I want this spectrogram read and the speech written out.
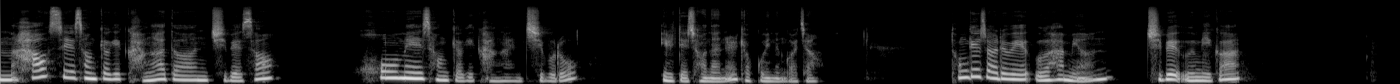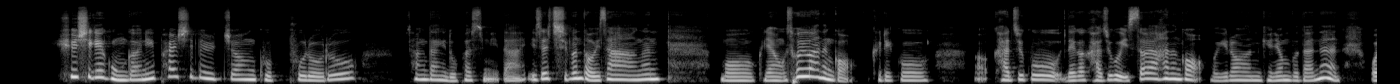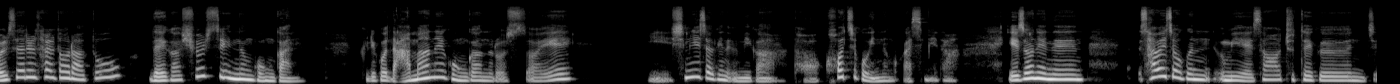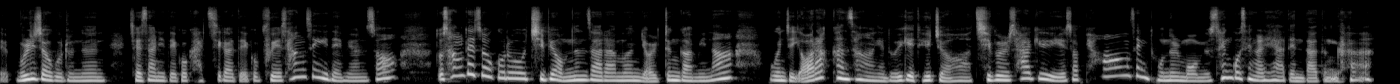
음, house의 성격이 강하던 집에서 home의 성격이 강한 집으로 일대 전환을 겪고 있는 거죠. 통계 자료에 의하면 집의 의미가 휴식의 공간이 81.9%로 상당히 높았습니다. 이제 집은 더 이상은 뭐 그냥 소유하는 거 그리고 어 가지고 내가 가지고 있어야 하는 거 뭐 이런 개념보다는 월세를 살더라도 내가 쉴 수 있는 공간 그리고 나만의 공간으로서의 이 심리적인 의미가 더 커지고 있는 것 같습니다. 예전에는 사회적인 의미에서 주택은 이제 물리적으로는 재산이 되고 가치가 되고 부의 상징이 되면서 또 상대적으로 집이 없는 사람은 열등감이나 혹은 이제 열악한 상황에 놓이게 되죠. 집을 사기 위해서 평생 돈을 모으면서 생고생을 해야 된다든가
